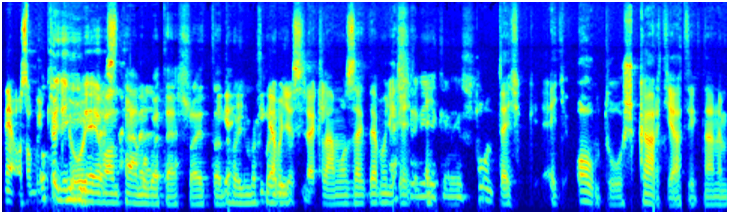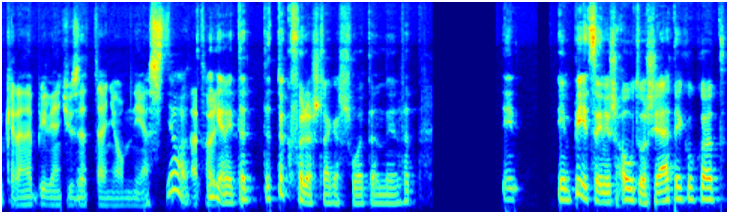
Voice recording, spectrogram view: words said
ne, az amúgy tök jó, hogy van támogatás rajta, igen, hogy most igen, hogy ezt reklámozzák, de mondjuk egy, egy, pont egy, egy autós kártjátéknál nem kellene billentyűzettel nyomni ezt. Ja, tehát, igen, hogy... tehát, tehát tök fölösleges volt ennél. Tehát én, én PC-n is autós játékokat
